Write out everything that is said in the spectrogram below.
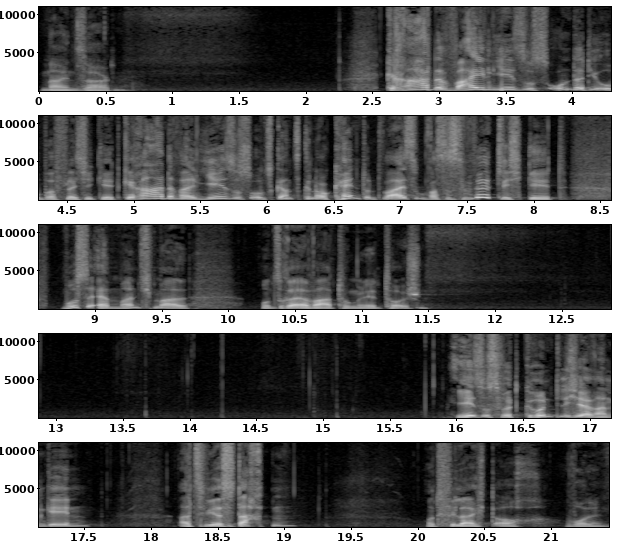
Nein sagen. Gerade weil Jesus unter die Oberfläche geht, gerade weil Jesus uns ganz genau kennt und weiß, um was es wirklich geht, muss er manchmal unsere Erwartungen enttäuschen. Jesus wird gründlich herangehen als wir es dachten und vielleicht auch wollen.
